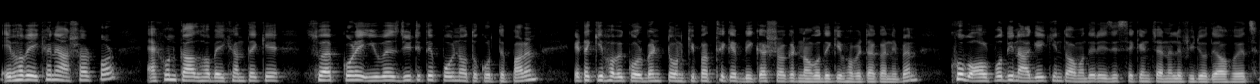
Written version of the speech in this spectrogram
এইভাবে এখানে আসার পর এখন কাজ হবে এখান থেকে সোয়াপ করে ইউএসডিটিতে পরিণত করতে পারেন। এটা কীভাবে করবেন? টোন কিপার থেকে বিকাশ রকেট নগদে কীভাবে টাকা নেবেন? খুব অল্প দিন আগেই কিন্তু আমাদের এই যে সেকেন্ড চ্যানেলে ভিডিও দেওয়া হয়েছে।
